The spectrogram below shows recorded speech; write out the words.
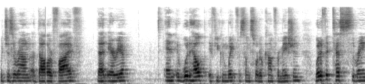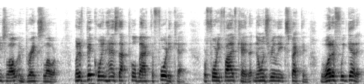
which is around a dollar five, that area. And it would help if you can wait for some sort of confirmation. What if it tests the range low and breaks lower? What if Bitcoin has that pullback to 40K or 45K that no one's really expecting? What if we get it?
